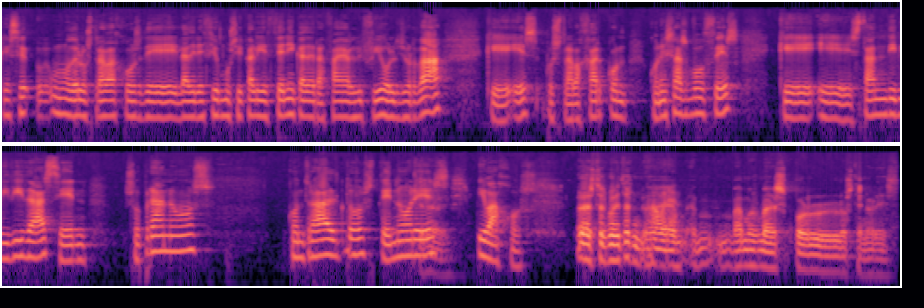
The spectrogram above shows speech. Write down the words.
que es uno de los trabajos de la dirección musical y escénica de Rafael Fiol Jordá, que es pues trabajar con, con esas voces que eh, están divididas en sopranos, contraaltos, tenores y bajos. Bueno, en estos momentos eh, vamos más por los tenores.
